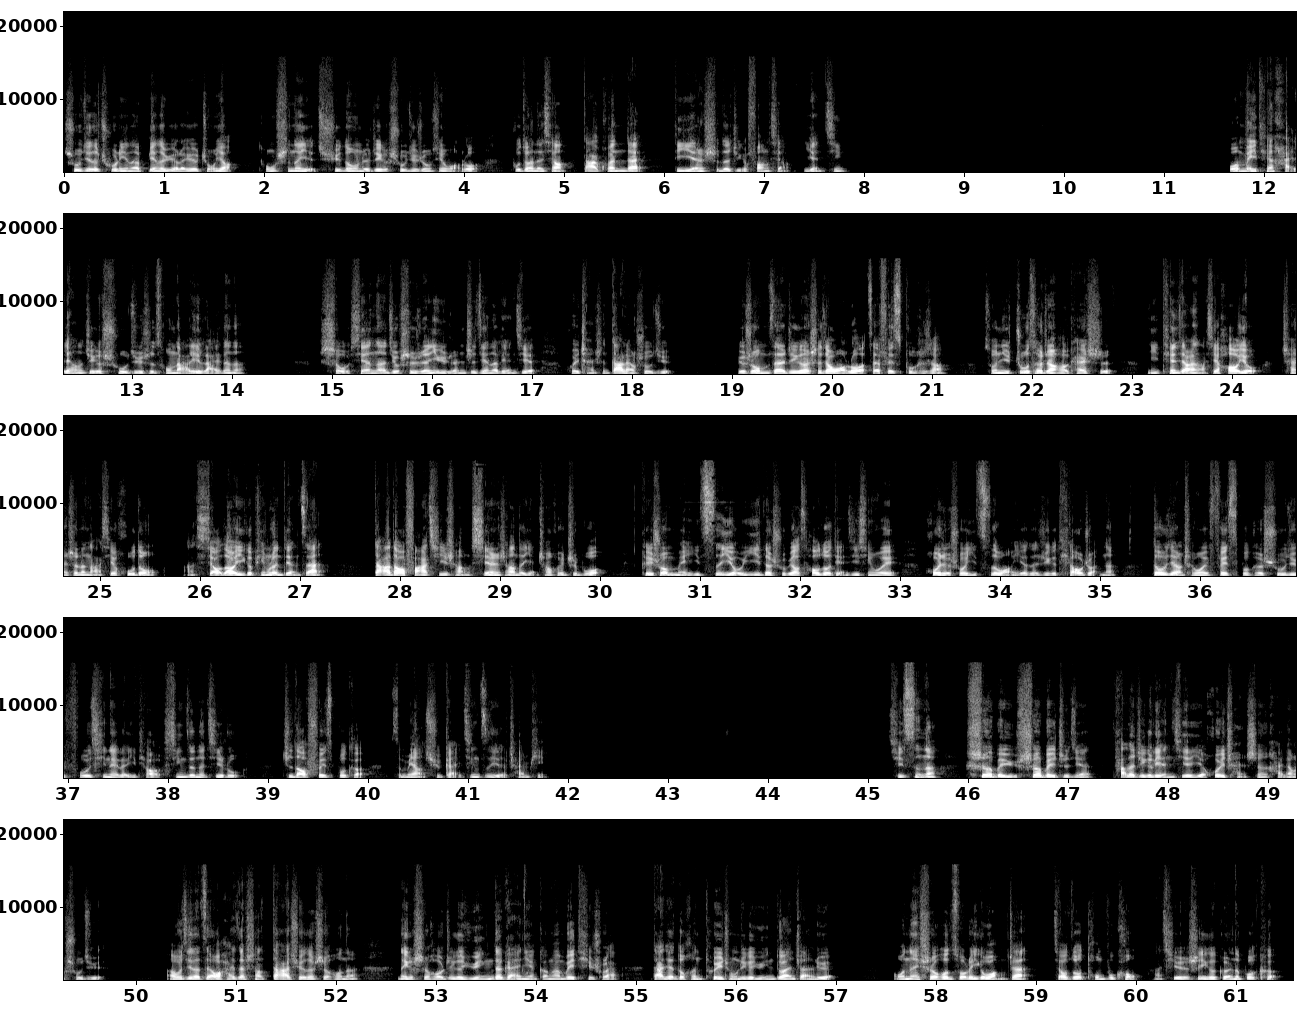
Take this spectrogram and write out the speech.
数据的处理呢，变得越来越重要，同时呢，也驱动着这个数据中心网络不断的向大宽带、低延时的这个方向演进。我们每天海量的这个数据是从哪里来的呢？首先呢，就是人与人之间的连接会产生大量数据，比如说我们在这个社交网络，在 Facebook 上，从你注册账号开始，你添加了哪些好友，产生了哪些互动啊，小到一个评论点赞，大到发起一场线上的演唱会直播，可以说每一次有意义的鼠标操作点击行为，或者说一次网页的这个跳转呢，都将成为 Facebook 数据服务器内的一条新增的记录，指导 Facebook 怎么样去改进自己的产品。其次呢，设备与设备之间，它的这个连接也会产生海量数据，啊，我记得在我还在上大学的时候呢，那个时候这个云的概念刚刚被提出来，大家都很推崇这个云端战略。我那时候做了一个网站，叫做同步控啊，其实是一个个人的博客，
